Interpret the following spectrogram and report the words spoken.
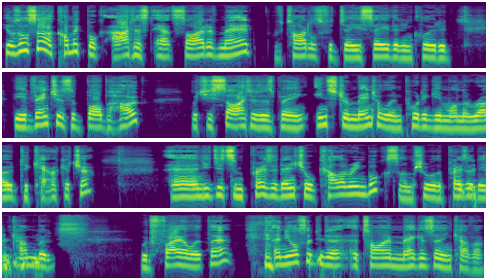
He was also a comic book artist outside of Mad, with titles for DC that included The Adventures of Bob Hope, which he cited as being instrumental in putting him on the road to caricature. And he did some presidential colouring books. I'm sure the president incumbent would fail at that. And he also did a, a, Time magazine cover.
